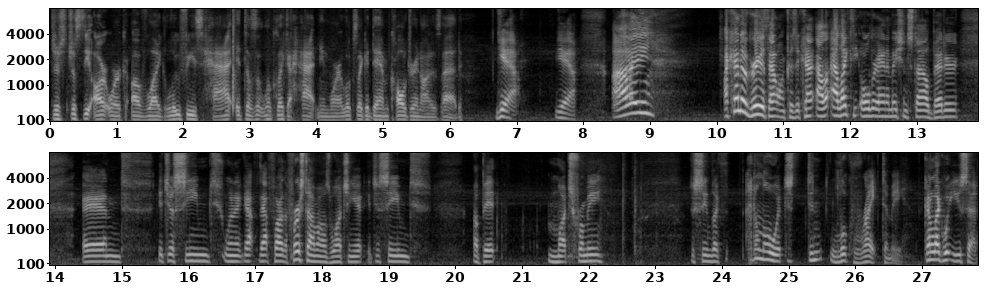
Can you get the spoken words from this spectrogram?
just just the artwork of like Luffy's hat, it doesn't look like a hat anymore. It looks like a damn cauldron on his head. Yeah, yeah. I I kind of agree with that one because it kind I, I like the older animation style better, and it just seemed when it got that far the first time I was watching it, it just seemed a bit much for me. Just seemed like I don't know, it just didn't look right to me. Kind of like what you said.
